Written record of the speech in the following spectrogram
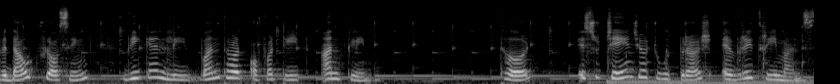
Without flossing, we can leave one third of our teeth unclean. Third is to change your toothbrush every three months.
